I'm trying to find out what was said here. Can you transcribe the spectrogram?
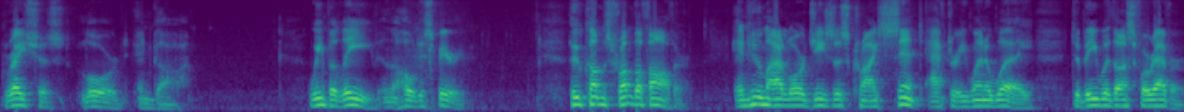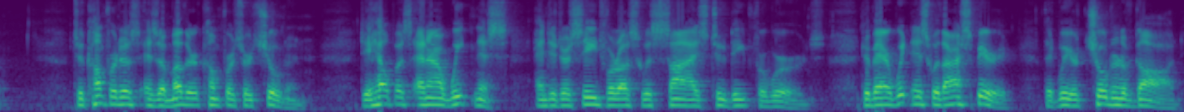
gracious Lord and God. We believe in the Holy Spirit, who comes from the Father, and whom our Lord Jesus Christ sent after he went away to be with us forever, to comfort us as a mother comforts her children, to help us in our weakness and to intercede for us with sighs too deep for words to bear witness with our spirit that we are children of God,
